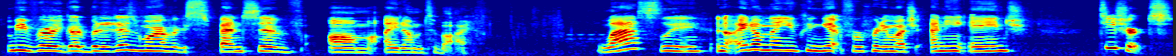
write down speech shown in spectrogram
It'd be very good, but it is more of an expensive um, item to buy. Lastly, an item that you can get for pretty much any age, t-shirts.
